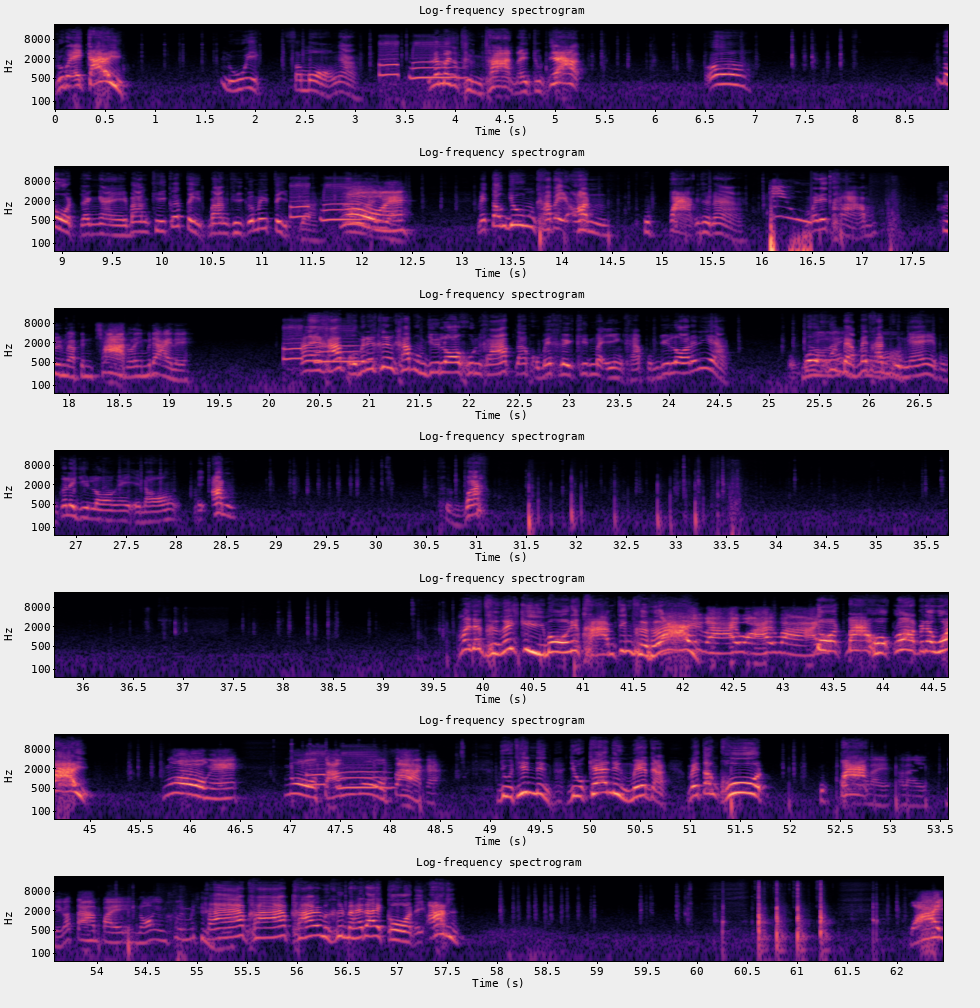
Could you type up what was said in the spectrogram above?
รู้ไหมไอ้ไก่รู้อีกสมองอะ แล้วมันจะถึงชาติในจุดเนี้ยโอ้โดดยังไง บางทีก็ติดบางทีก็ไม่ติดอะโง่ไงไม่ต้องยุ่งครับไอออน หุบปากไปเถอะนะไม่ได้ถาม คืนมาเป็นชาติอะไรไม่ได้เลย อะไรครับผมไม่ได้ขึ้นครับ ผมยืนรอคุณครับนะผมไม่เคยขึ้นมาเองครับ ผมยืนรอนะเนี่ยผมกลัวยืนรออะไรคุณแบบไม่ทันรอผมไง ผมก็เลยยืนรอไงไอ้น้องไอ้อันถึงวะมันจะถึงไอ้กี่โมงนี่ถามจริงเถอะเฮ้วายยวายวายวายโดดมาหกรอบไปแล้ววาย โง่ไง โง่ซ้ำโง่ซากอะ อยู่ที่หนึ่งอยู่แค่หนึ่งเมตรอะ ไม่ต้องพูดหุบปากอะไรอะไร เดี๋ยวก็ตามไปน้องยังขึ้นไม่ถึงครับครับครับให้มันขึ้นมาให้ได้ก่อนไอ้อันควาย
